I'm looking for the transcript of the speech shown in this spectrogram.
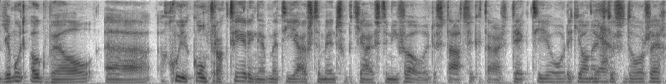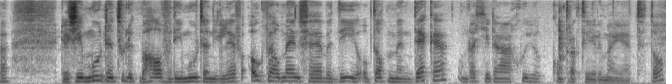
je moet ook wel uh, goede contractering hebben met de juiste mensen op het juiste niveau. De staatssecretaris dekt je, hoorde ik Jan even ja. tussendoor zeggen. Dus je moet natuurlijk, behalve die moed en die lef, ook wel mensen hebben die je op dat moment dekken, omdat je daar goede contracteren mee hebt, toch?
